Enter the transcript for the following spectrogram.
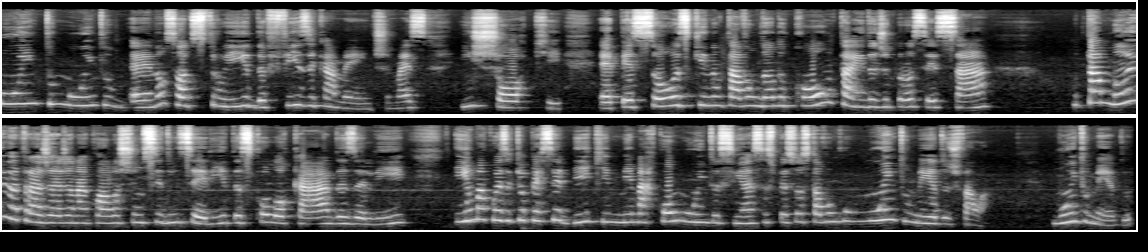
muito, muito, é, não só destruída fisicamente, mas em choque. É, pessoas que não estavam dando conta ainda de processar o tamanho da tragédia na qual elas tinham sido inseridas, colocadas ali. E uma coisa que eu percebi que me marcou muito, assim, essas pessoas estavam com muito medo de falar. Muito medo.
